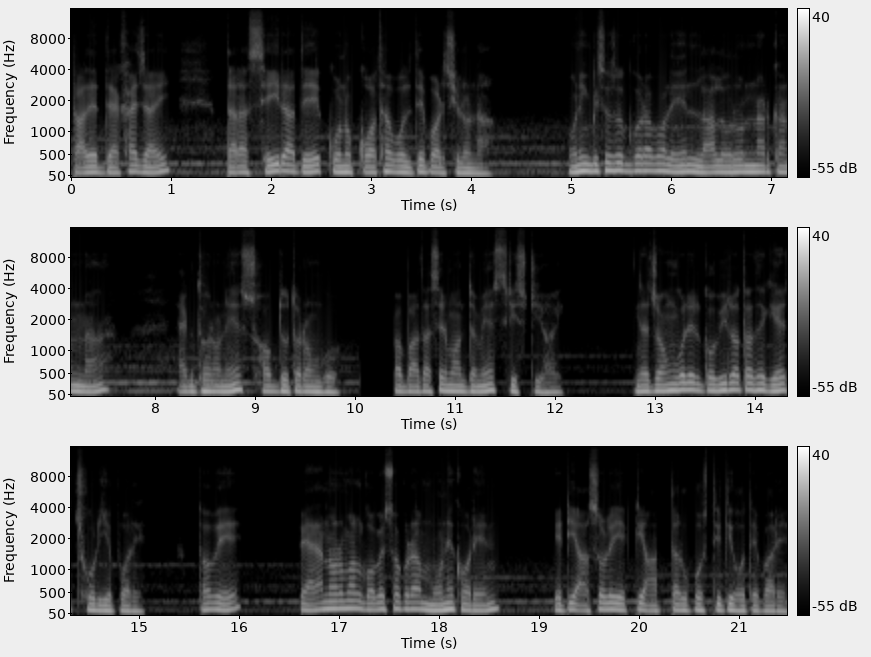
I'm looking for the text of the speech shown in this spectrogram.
তাদের দেখা যায় তারা সেই রাতে কোনো কথা বলতে পারছিল না। অনেক বিশেষজ্ঞরা বলেন, লাল অরণ্যার কান্না এক ধরনের শব্দ তরঙ্গ বা বাতাসের মাধ্যমে সৃষ্টি হয়, যা জঙ্গলের গভীরতা থেকে ছড়িয়ে পড়ে। তবে প্যারানর্মাল গবেষকরা মনে করেন এটি আসলে একটি আত্মার উপস্থিতি হতে পারে।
